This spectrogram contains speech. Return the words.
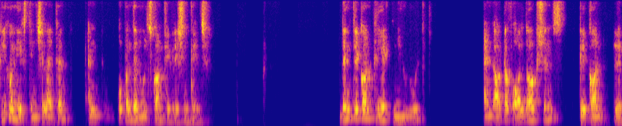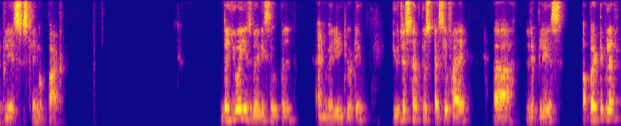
click on the extension icon and open the rules configuration page. Then click on create new rule. And out of all the options, click on replace string part. The UI is very simple and very intuitive. You just have to specify, uh, replace a particular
